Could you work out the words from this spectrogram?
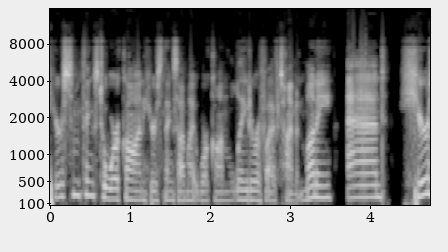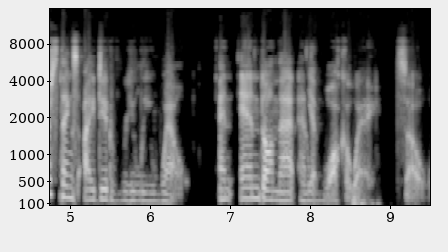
here's some things to work on. Here's things I might work on later if I have time and money. And here's things I did really well. And end on that and Yep. walk away. So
